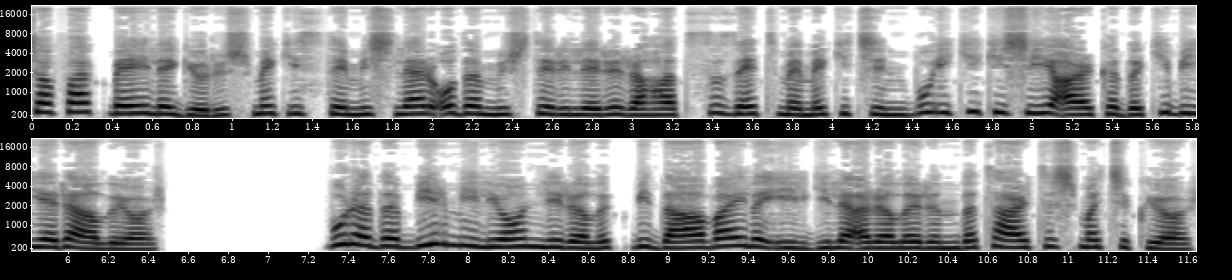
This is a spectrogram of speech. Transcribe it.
Şafak Bey'le görüşmek istemişler o da müşterileri rahatsız etmemek için bu iki kişiyi arkadaki bir yere alıyor. Burada 1 milyon liralık bir davayla ilgili aralarında tartışma çıkıyor.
